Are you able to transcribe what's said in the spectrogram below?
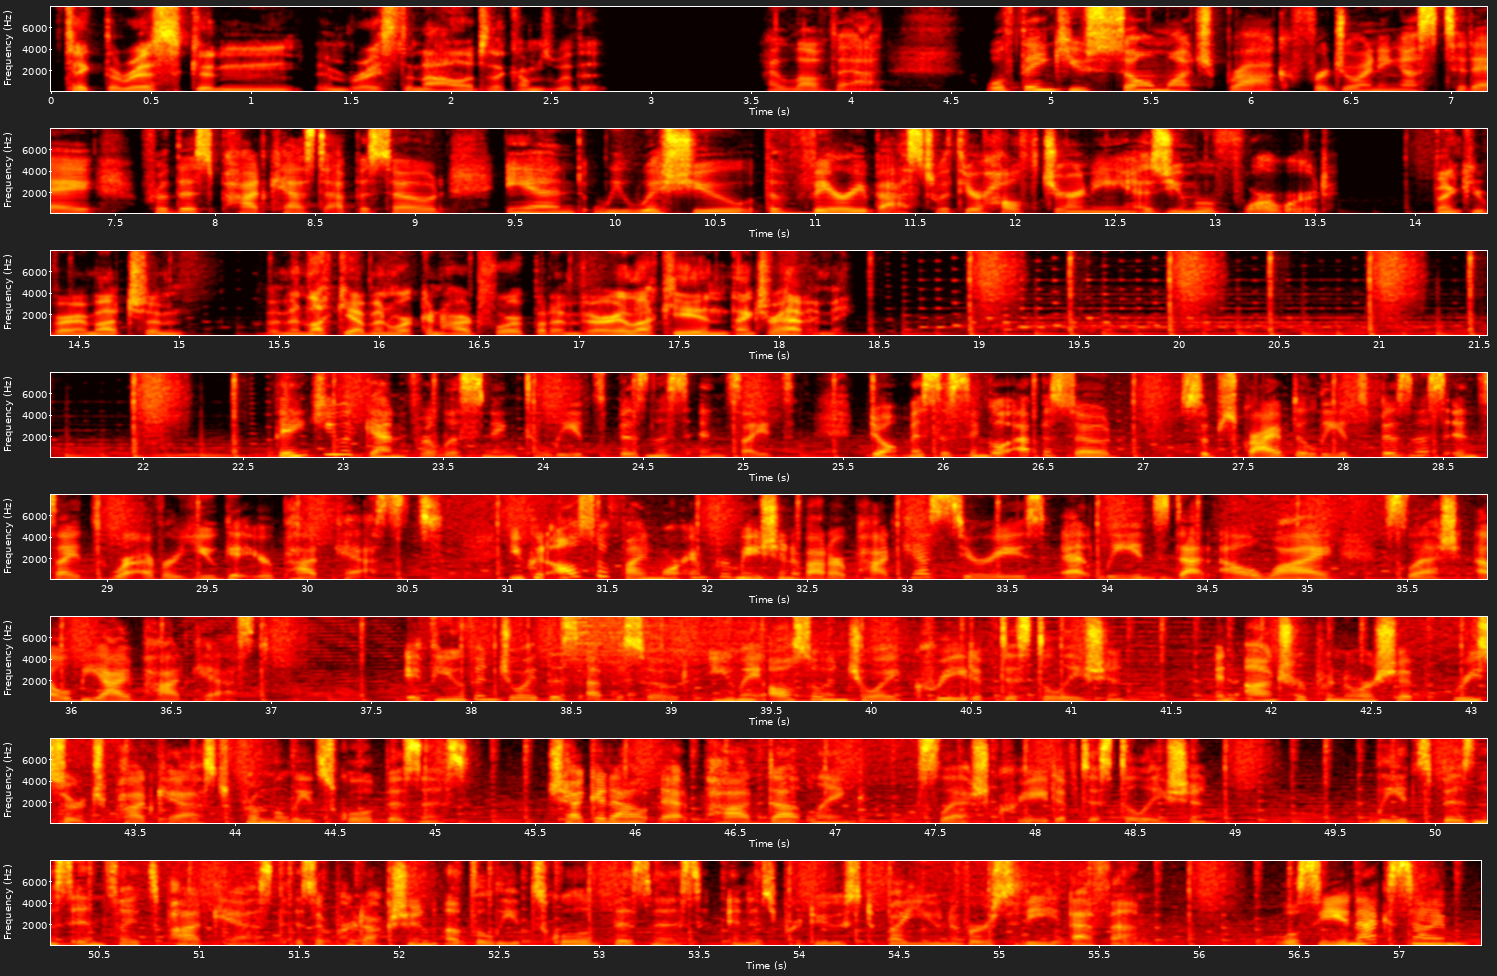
take the risk and embrace the knowledge that comes with it. I love that. Well, thank you so much, Brock, for joining us today for this podcast episode. And we wish you the very best with your health journey as you move forward. Thank you very much. I'm, I've been lucky. I've been working hard for it, but I'm very lucky. And thanks for having me. Thank you again for listening to Leeds Business Insights. Don't miss a single episode. Subscribe to Leeds Business Insights wherever you get your podcasts. You can also find more information about our podcast series at leads.ly slash LBI podcast. If you've enjoyed this episode, you may also enjoy Creative Distillation, an entrepreneurship research podcast from the Leeds School of Business. Check it out at pod.link slash creative distillation. Leeds Business Insights podcast is a production of the Leeds School of Business and is produced by University FM. We'll see you next time.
